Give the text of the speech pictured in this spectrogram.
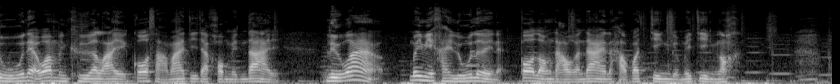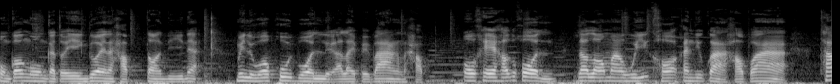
รู้เนี่ยว่ามันคืออะไรก็สามารถที่จะคอมเมนต์ได้ หรือว่าไม่มีใครรู้เลยเนี่ยก็ลองเดากันได้นะครับ ว่าจริงหรือไม่จริงเนาะผมก็งงกับตัวเองด้วยนะครับ ตอนนี้เนี่ย ไม่รู้ว่าพูดวนหรืออะไรไปบ้างนะครับ โอเคครับทุกคนเราลองมาวิเคราะห์กันดีกว่าครับว่า ถ้า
